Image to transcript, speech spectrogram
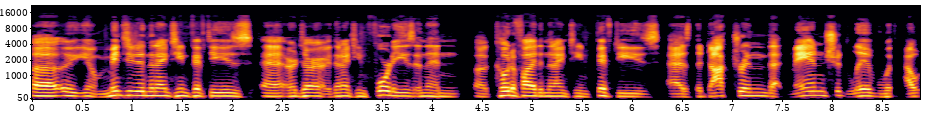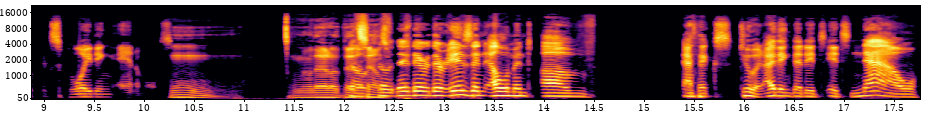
uh, you know, minted in the 1950s uh, or the 1940s, and then uh, codified in the 1950s as the doctrine that man should live without exploiting animals. Hmm. Well, that that so, sounds so there, there there is an element of ethics to it. I think that it's it's now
